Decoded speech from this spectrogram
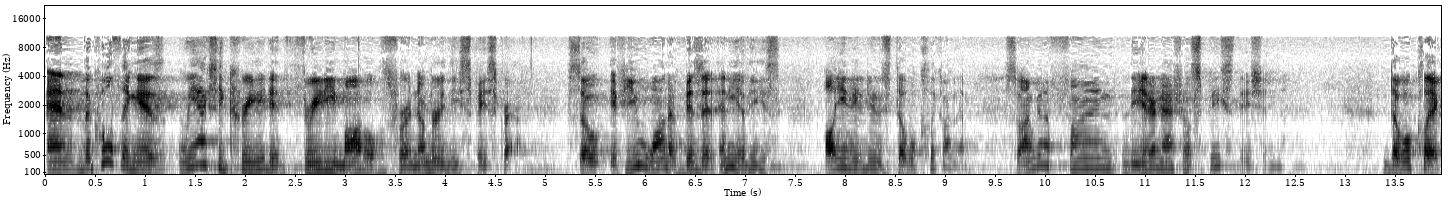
And the cool thing is, we actually created 3D models for a number of these spacecraft. So if you want to visit any of these, all you need to do is double click on them. So I'm going to find the International Space Station, double click,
